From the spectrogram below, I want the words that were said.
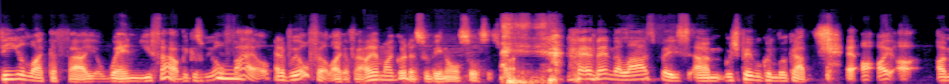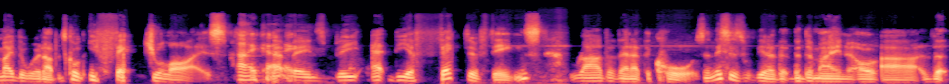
feel like a failure when you fail because we all mm. fail. And if we all felt like a failure, my goodness, we'd be in all sorts of trouble. and then the last piece, um, which people can look up, I, I, I made the word up. It's called effectualize. Okay. That means be at the effect of things rather than at the cause. And this is, you know, the, the domain of uh, the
